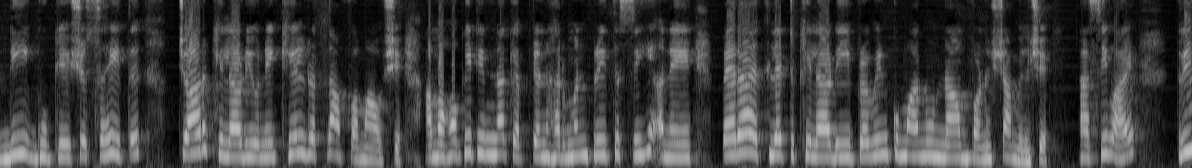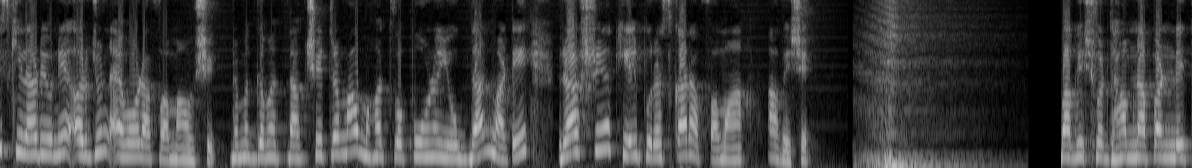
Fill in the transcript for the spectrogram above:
ડી ગુકેશ સહિત ચાર ખેલાડીઓને ખેલ રત્ન આપવામાં આવશે. આમાં હોકી ટીમના કેપ્ટન હરમનપ્રીત સિંહ અને પેરા એથ્લેટ ખેલાડી પ્રવીણ કુમારનું નામ પણ સામેલ છે. આ સિવાય ત્રીસ ખેલાડીઓને અર્જુન એવોર્ડ આપવામાં આવશે. રમતગમતના ક્ષેત્રમાં મહત્વપૂર્ણ યોગદાન માટે રાષ્ટ્રીય ખેલ પુરસ્કાર આપવામાં આવે છે. બાગેશ્વર ધામના પંડિત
